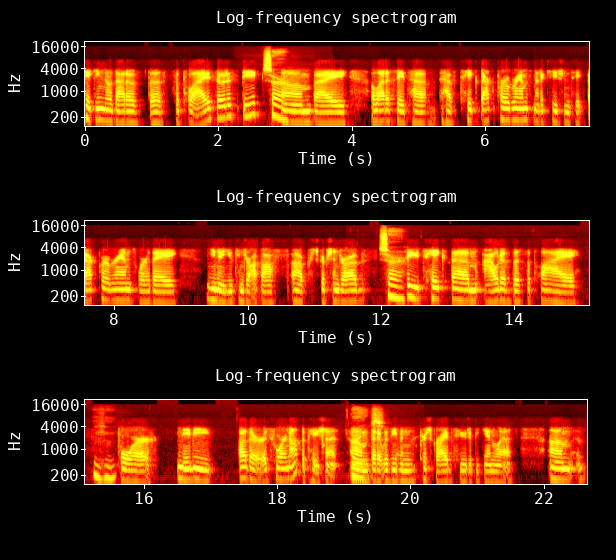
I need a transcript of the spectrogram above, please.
taking those out of the supply, so to speak. Sure. Um, by a lot of states have have take back programs, medication take back programs, where they you know, you can drop off uh, prescription drugs. Sure. So you take them out of the supply mm-hmm. for maybe others who are not the patient um, right. that it was even prescribed to to begin with. Um,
